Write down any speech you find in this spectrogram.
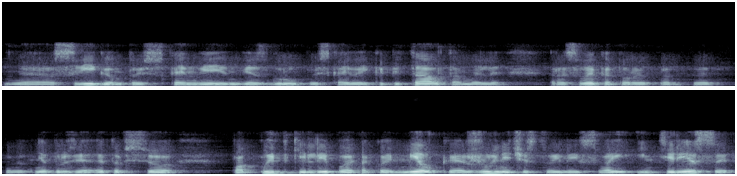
э, Свигом, то есть Skyway Invest Group и Skyway Capital, там, или РСВ, которые... Нет, друзья, это все попытки, либо такое мелкое жульничество или свои интересы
